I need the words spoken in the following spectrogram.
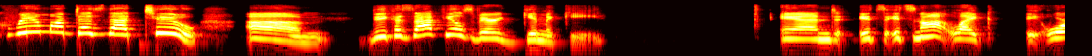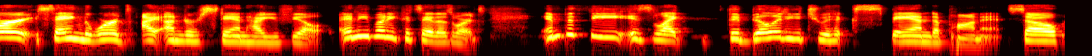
grandma does that too. Um, because that feels very gimmicky. And it's it's not like or saying the words, I understand how you feel. Anybody could say those words. Empathy is like the ability to expand upon it. So,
